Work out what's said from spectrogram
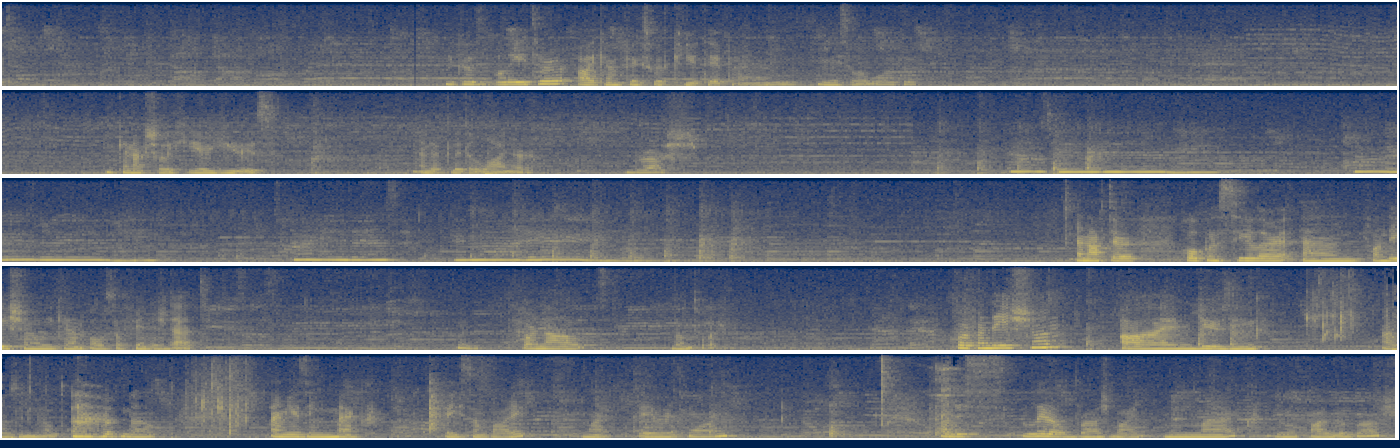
Because later I can fix with q-tip and micellar water. You can actually hear use and that little liner brush and after whole concealer and foundation we can also finish that. For now don't worry. For foundation I'm using I was in out now. I'm using MAC Face and Body my favorite one. On this little brush by MAC dual fiber brush.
